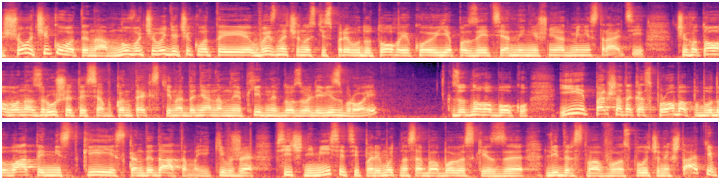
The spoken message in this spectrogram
Що очікувати нам? Ну, вочевидь, очікувати визначеності з приводу того, якою є позиція нинішньої адміністрації, чи готова вона зрушитися в контексті надання нам необхідних дозволів і зброї. З одного боку, і перша така спроба побудувати містки з кандидатами, які вже в січні місяці переймуть на себе обов'язки з лідерства в Сполучених Штатів.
